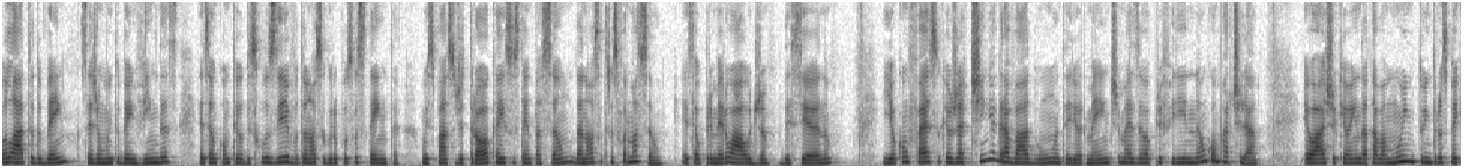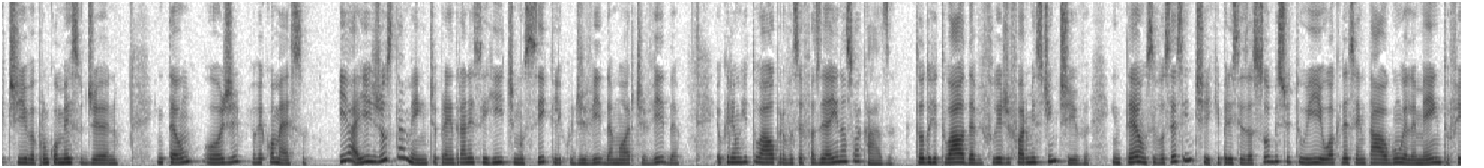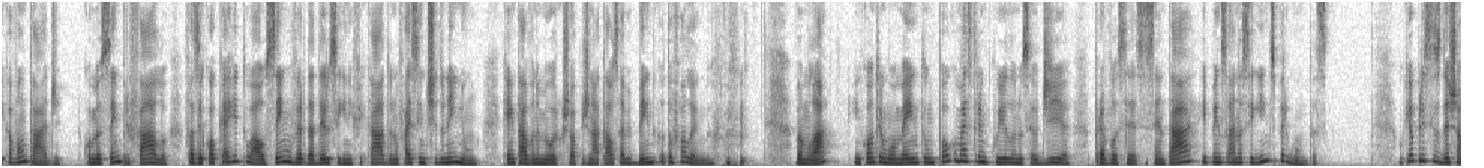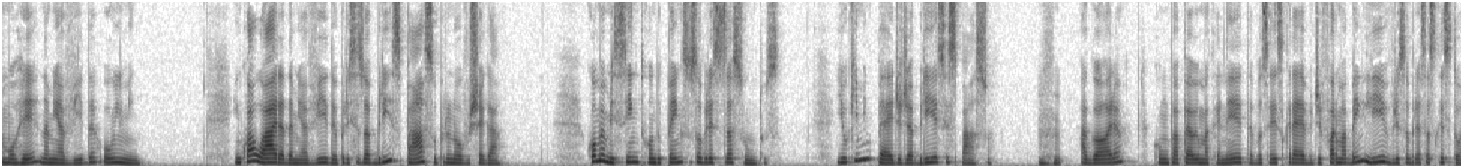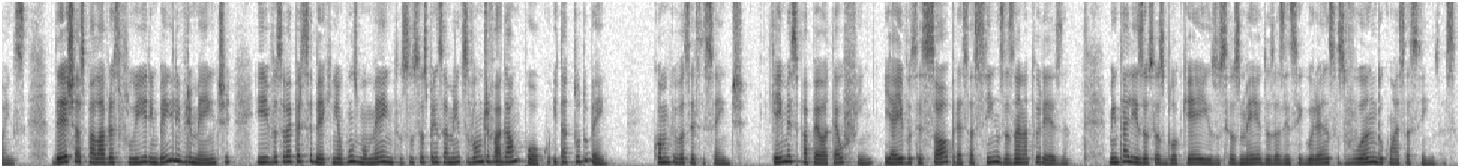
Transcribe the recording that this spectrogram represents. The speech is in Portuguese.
Olá, tudo bem? Sejam muito bem-vindas. Esse é um conteúdo exclusivo do nosso grupo Sustenta, um espaço de troca e sustentação da nossa transformação. Esse é o primeiro áudio desse ano e eu confesso que eu já tinha gravado um anteriormente, mas eu a preferi não compartilhar. Eu acho que eu ainda estava muito introspectiva para um começo de ano. Então, hoje eu recomeço. E aí, justamente para entrar nesse ritmo cíclico de vida, morte e vida, eu criei um ritual para você fazer aí na sua casa. Todo ritual deve fluir de forma instintiva, então, se você sentir que precisa substituir ou acrescentar algum elemento, fica à vontade. Como eu sempre falo, fazer qualquer ritual sem um verdadeiro significado não faz sentido nenhum. Quem estava no meu workshop de Natal sabe bem do que eu estou falando. Vamos lá? Encontre um momento um pouco mais tranquilo no seu dia para você se sentar e pensar nas seguintes perguntas: O que eu preciso deixar morrer na minha vida ou em mim? Em qual área da minha vida eu preciso abrir espaço para o novo chegar? Como eu me sinto quando penso sobre esses assuntos? E o que me impede de abrir esse espaço? Agora, com um papel e uma caneta, você escreve de forma bem livre sobre essas questões. Deixa as palavras fluírem bem livremente e você vai perceber que em alguns momentos os seus pensamentos vão devagar um pouco e tá tudo bem. Como que você se sente? Queima esse papel até o fim e aí você sopra essas cinzas na natureza. Mentaliza os seus bloqueios, os seus medos, as inseguranças voando com essas cinzas.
